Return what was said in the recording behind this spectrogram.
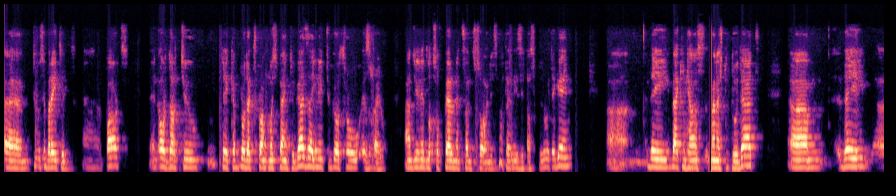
um, two separated uh, parts. In order to take a product from West Bank to Gaza, you need to go through Israel, and you need lots of permits and so on. It's not an easy task to do it again. Uh, the backing house managed to do that. Um, they uh,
